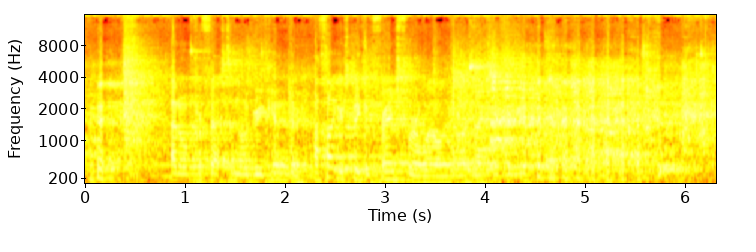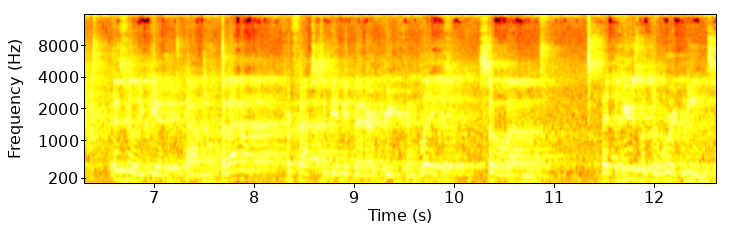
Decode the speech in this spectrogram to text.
I don't profess to know Greek either. I thought you were speaking French for a while there. I was actually pretty good. it was really good. Um, but I don't profess to be any better at Greek than Blake. So, um, but here's what the word means.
